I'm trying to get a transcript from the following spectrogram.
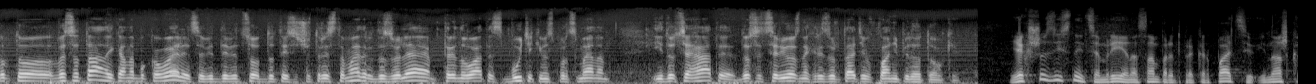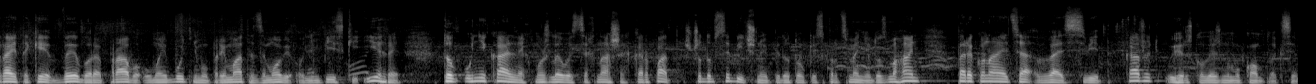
Тобто висота, яка на Буковелі, це від 900 до 1300 метрів, дозволяє тренуватись будь-яким спортсменам і досягати досить серйозних результатів в плані підготовки. Якщо здійсниться мрія насамперед прикарпатців і наш край таки виборе право у майбутньому приймати зимові Олімпійські ігри, то в унікальних можливостях наших Карпат щодо всебічної підготовки спортсменів до змагань переконається весь світ, кажуть у гірськолижному комплексі.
